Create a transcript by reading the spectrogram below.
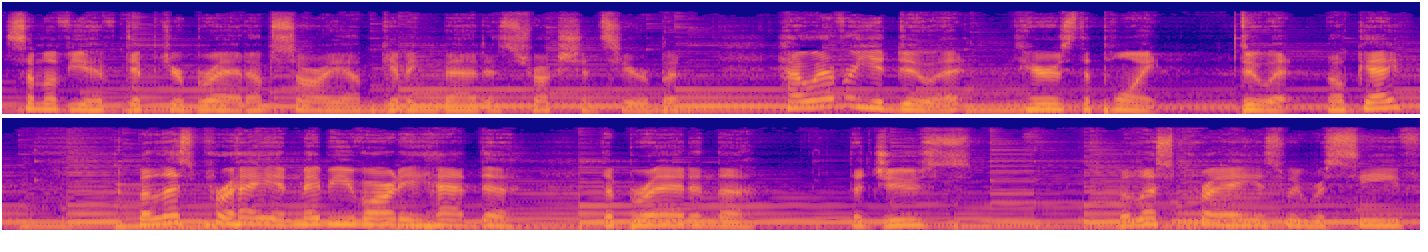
Some of you have dipped your bread. I'm sorry, I'm giving bad instructions here, but however you do it, here's the point: do it, okay? But let's pray, and maybe you've already had the the bread and the the juice, but let's pray as we receive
